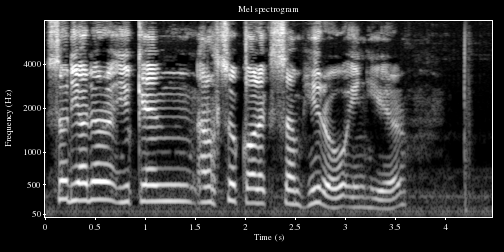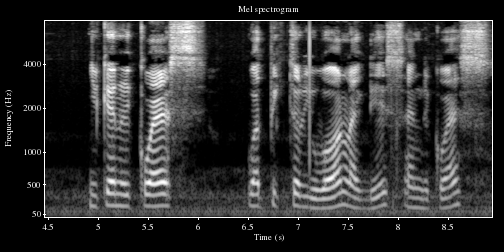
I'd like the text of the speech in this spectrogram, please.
so the other you can also collect some hero in here you can request what picture you want like this and request.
